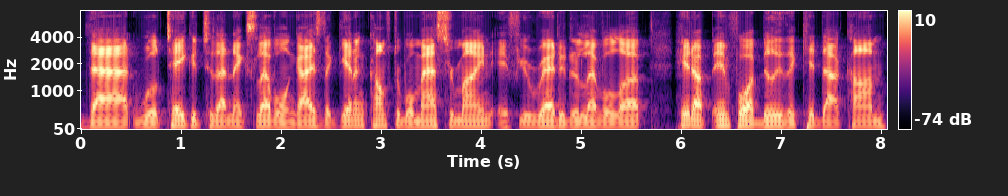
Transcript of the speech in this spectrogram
that will take it to that next level. And guys, the Get Uncomfortable Mastermind, if you're ready to level up, hit up info at BillyDhaKidd.com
